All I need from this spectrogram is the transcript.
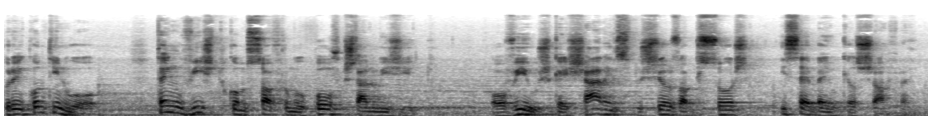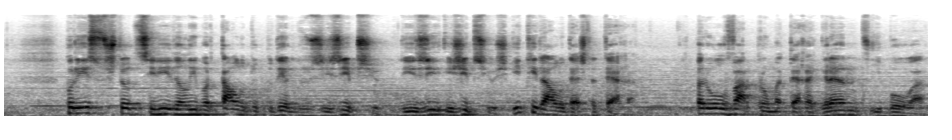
porém, continuou: Tenho visto como sofre o meu povo que está no Egito. Ouvi-os queixarem-se dos seus opressores e sei bem o que eles sofrem. Por isso estou decidido a libertá-lo do poder dos egípcios, egípcios e tirá-lo desta terra para o levar para uma terra grande e boa,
